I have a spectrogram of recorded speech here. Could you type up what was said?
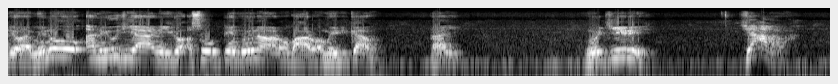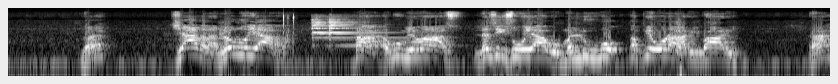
ပြောတယ်မင်းတို့အန်ယူဂျီကနေတော့အဆိုတင်သွင်းတာတော့ဘာတော့အမေရိကန်ဟမ် ငွေကြေးတွေရတာလားနော်ရတာလားလုံးလို့ရတာလားဟာအခုမြန်မာလက်စီဆိုးရကိုမလူဖို့သပြောတာတွေဘာတွေဟမ်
